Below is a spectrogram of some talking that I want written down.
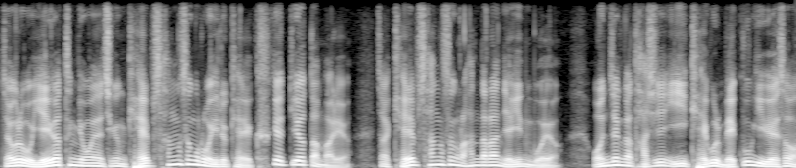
자 그리고 얘 같은 경우에는 지금 갭 상승으로 이렇게 크게 뛰었단 말이에요. 자 갭 상승을 한다는 얘기는 뭐예요? 언젠가 다시 이 갭을 메꾸기 위해서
